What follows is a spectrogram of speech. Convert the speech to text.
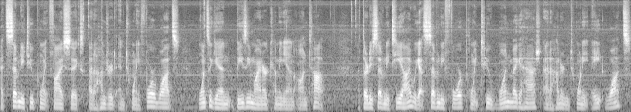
at 72.56 at 124 watts. Once again, BZ Miner coming in on top. A 3070 Ti, we got 74.21 megahash at 128 watts.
